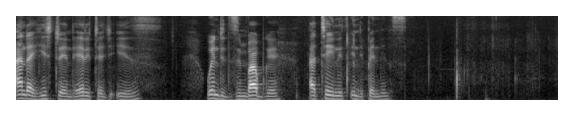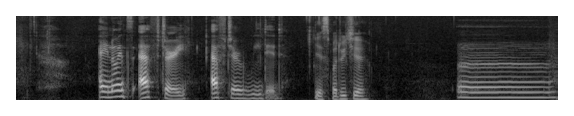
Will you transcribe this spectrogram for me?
under history and heritage is when did Zimbabwe attain its independence? I know it's after after we did. Yes, but which year? Mm,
